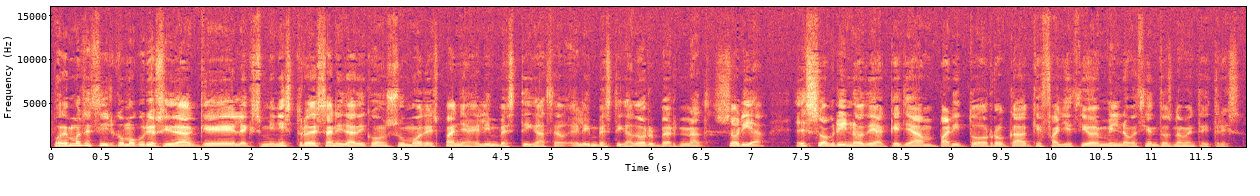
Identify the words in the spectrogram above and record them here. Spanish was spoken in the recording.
Podemos decir como curiosidad que el exministro de Sanidad y Consumo de España, el, el investigador Bernat Soria, es sobrino de aquella Amparito Roca que falleció en 1993.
